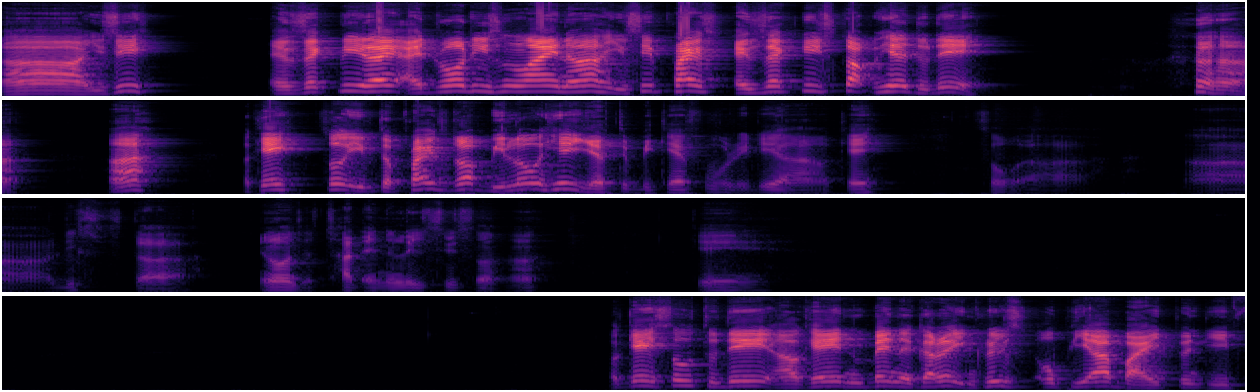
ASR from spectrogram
ah, you see? Exactly right. I draw this line. Uh, you see price exactly stop here today. uh, okay. So if the price drop below here, you have to be careful already. Uh, okay. So uh, uh, this is the you know the chart analysis. Uh, huh? Okay. Okay, so today, okay, Bank Negara increased OPR by 25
